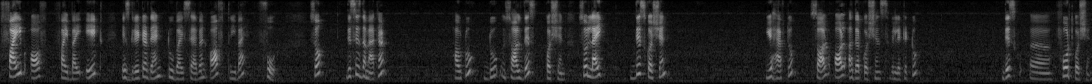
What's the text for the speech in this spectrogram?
5 of 5 by 8 is greater than 2 by 7 of 3 by 4. So this is the method how to do solve this question. So like this question you have to solve all other questions related to this uh, fourth question.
